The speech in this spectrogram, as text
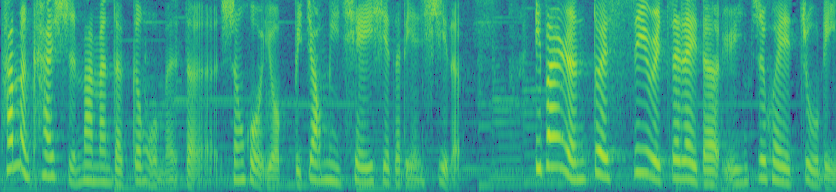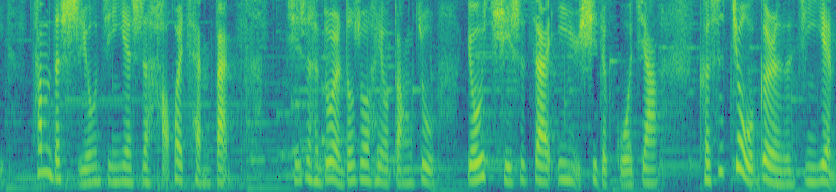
他们开始慢慢的跟我们的生活有比较密切一些的联系了。一般人对 Siri 这类的语音智慧助理，他们的使用经验是好坏参半。其实很多人都说很有帮助，尤其是在英语系的国家。可是就我个人的经验，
